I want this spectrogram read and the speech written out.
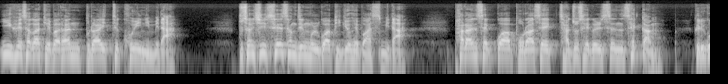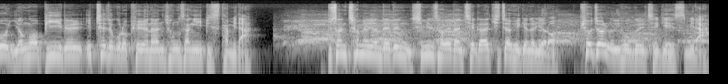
이 회사가 개발한 브라이트 코인입니다. 부산시 새 상징물과 비교해 보았습니다. 파란색과 보라색, 자주색을 쓴 색감, 그리고 영어 비를 입체적으로 표현한 형상이 비슷합니다. 부산 참여연대 등 시민사회단체가 기자회견을 열어 표절 의혹을 제기했습니다.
